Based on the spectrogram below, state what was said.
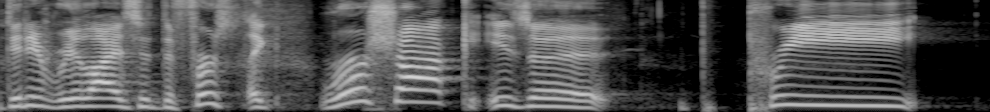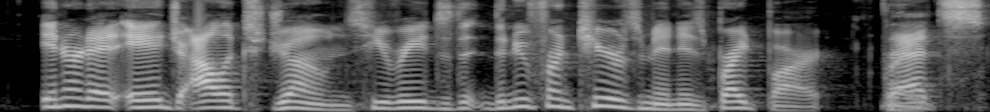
didn't realize that the first like Rorschach is a pre internet age Alex Jones. He reads the, the New Frontiersman is Breitbart. That's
